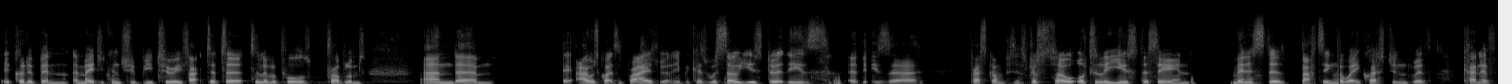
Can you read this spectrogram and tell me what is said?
it could have been a major contributory factor to to Liverpool's problems, and um, I was quite surprised really because we're so used to it these at these uh, press conferences, just so utterly used to seeing ministers batting away questions with kind of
